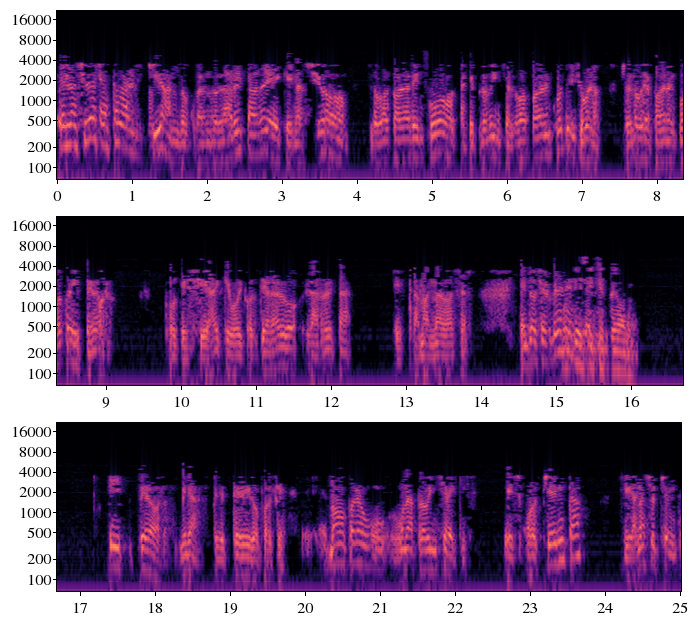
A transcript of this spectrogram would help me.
En la ciudad ya estaba liquidando cuando la reta de que nació lo va a pagar en cuota, que provincia lo va a pagar en cuota y dice, bueno, yo lo voy a pagar en cuota y peor, porque si hay que boicotear algo, la reta está mandado a hacer. Entonces, en vez ¿Por qué que es peor? Y peor, mira, te, digo por qué. Vamos a poner una provincia X. Es 80, si ganas 80,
